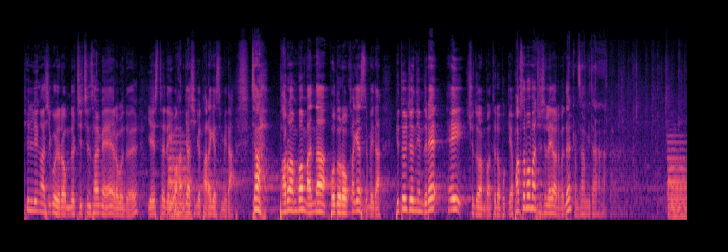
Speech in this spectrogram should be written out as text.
힐링하시고 여러분들 지친 삶에 여러분들 예스터데이와 함께 하시길 바라겠습니다. 자 바로 한번 만나 보도록 하겠습니다. 비틀즈님들의 헤이 주드 한번 들어볼게요. 박수 한 번만 주실래요, 여러분들? 감사합니다. thank you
